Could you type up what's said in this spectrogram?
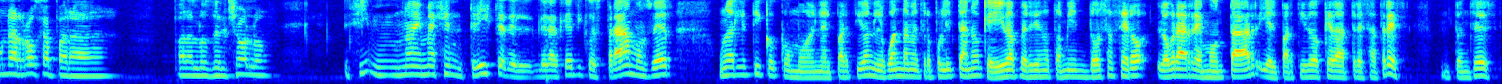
una roja para, para los del Cholo. Sí, una imagen triste del, del Atlético. Esperábamos ver un Atlético como en el partido en el Wanda Metropolitano, que iba perdiendo también 2 a 0, logra remontar y el partido queda 3 a 3. Entonces,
